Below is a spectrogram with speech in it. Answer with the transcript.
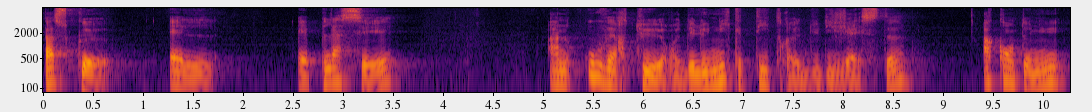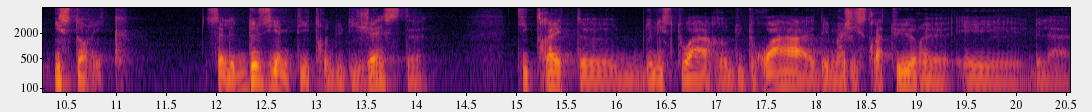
parce qu'elle est placée en ouverture de l'unique titre du digeste à contenu historique. C'est le deuxième titre du digeste qui traite de l'histoire du droit, des magistratures et de la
